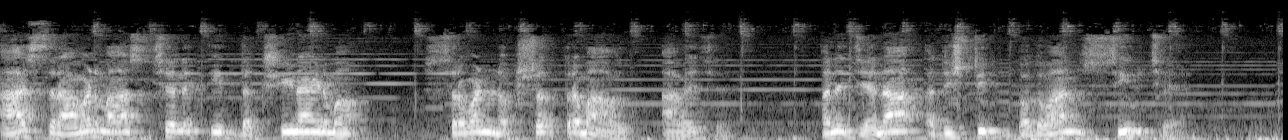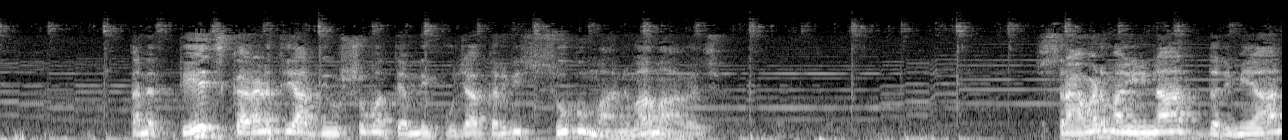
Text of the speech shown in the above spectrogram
આ શ્રાવણ માસ છે ને એ દક્ષિણાયણમાં શ્રવણ નક્ષત્રમાં આવ- છે. અને જેના અધિષ્ઠિત ભગવાન શિવ છે. અને તે જ કારણથી આ દિવસોમાં તેમની પૂજા કરવી શુભ માનવામાં આવે છે. શ્રાવણ મહિના દરમિયાન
